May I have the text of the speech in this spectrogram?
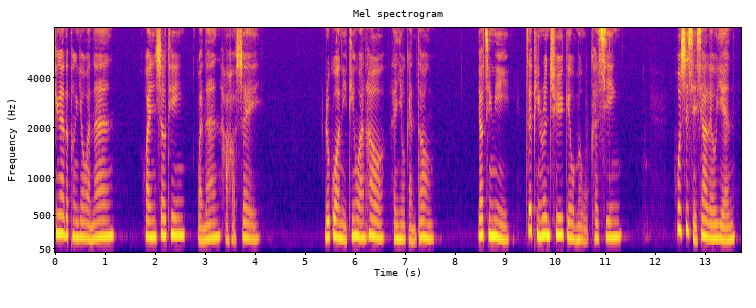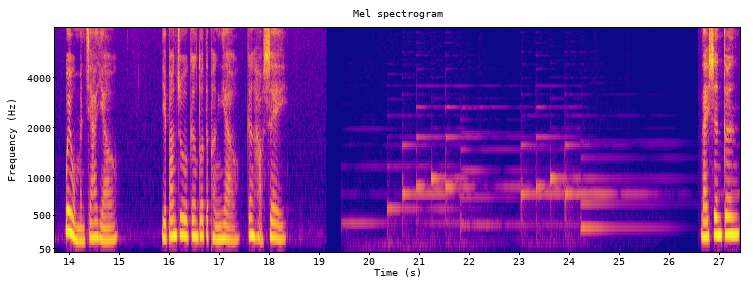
亲爱的朋友，晚安！欢迎收听《晚安，好好睡》。如果你听完后很有感动，邀请你在评论区给我们五颗星，或是写下留言为我们加油，也帮助更多的朋友更好睡。来深蹲，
